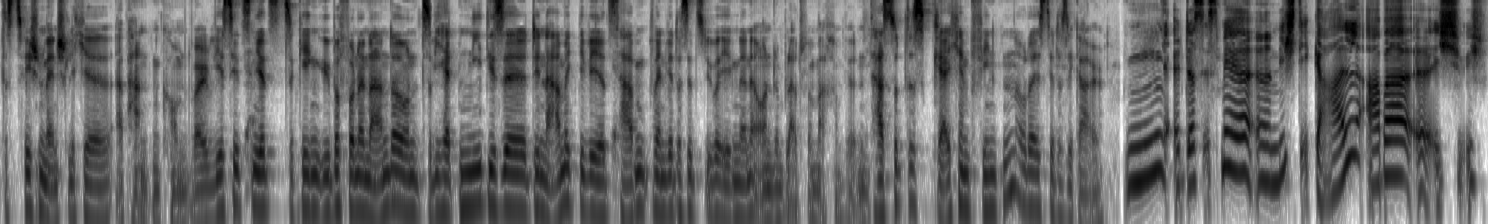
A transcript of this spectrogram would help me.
das Zwischenmenschliche abhanden kommt, weil wir sitzen jetzt gegenüber voneinander und wir hätten nie diese Dynamik, die wir jetzt haben, wenn wir das jetzt über irgendeine Online-Plattform machen würden. Hast du das gleiche Empfinden oder ist dir das egal? Hm, das ist mir äh, nicht egal, aber äh, ich, ich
